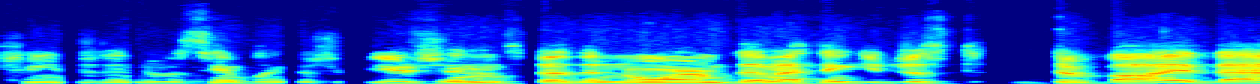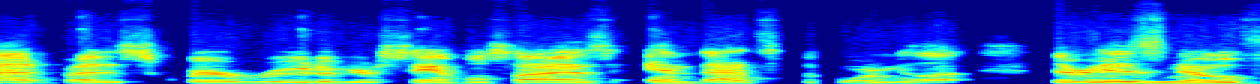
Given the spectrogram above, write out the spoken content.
change it into a sampling distribution instead of the norm, then I think you just divide that by the square root of your sample size, and that's the formula. There is no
